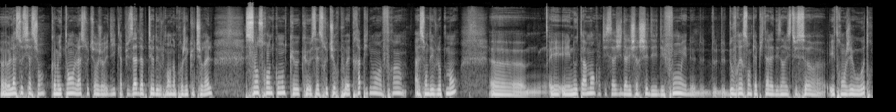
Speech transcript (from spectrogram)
l'association comme étant la structure juridique la plus adaptée au développement d'un projet culturel, sans se rendre compte que, cette structure peut être rapidement un frein à son développement. et, notamment quand il s'agit d'aller chercher des, fonds et d'ouvrir son capital à des investisseurs étrangers ou autres.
